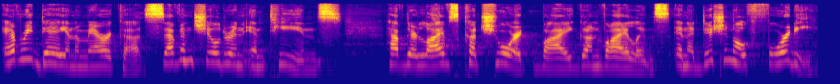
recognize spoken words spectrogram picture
Every day in America, seven children and teens have their lives cut short by gun violence. An additional 40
